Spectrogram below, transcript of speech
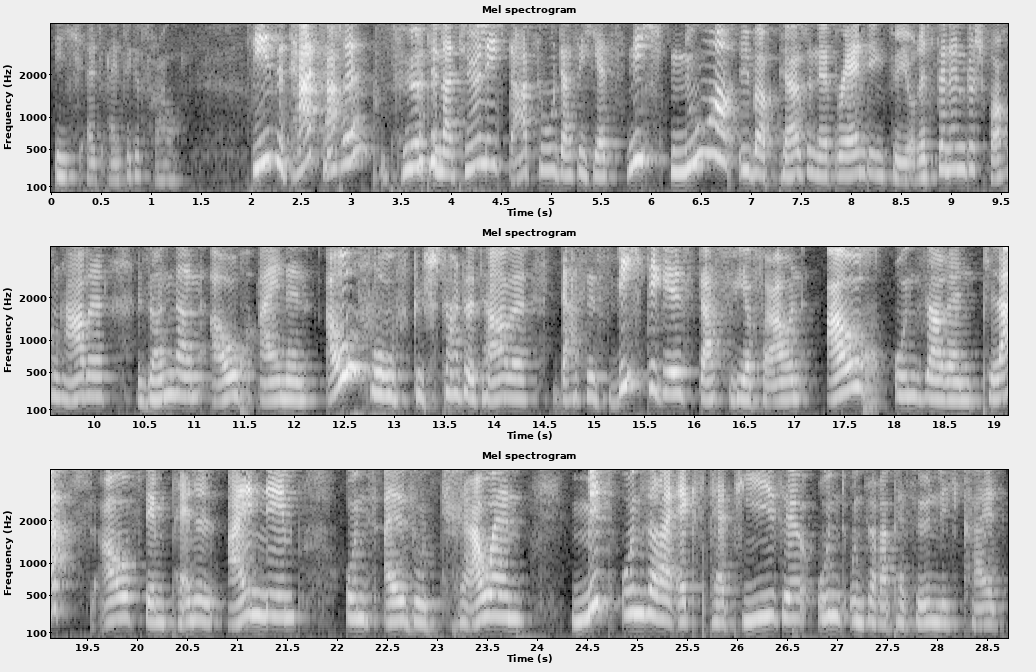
ich als einzige Frau. Diese Tatsache führte natürlich dazu, dass ich jetzt nicht nur über Personal Branding für Juristinnen gesprochen habe, sondern auch einen Aufruf gestartet habe, dass es wichtig ist, dass wir Frauen auch unseren Platz auf dem Panel einnehmen, uns also trauen, mit unserer Expertise und unserer Persönlichkeit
